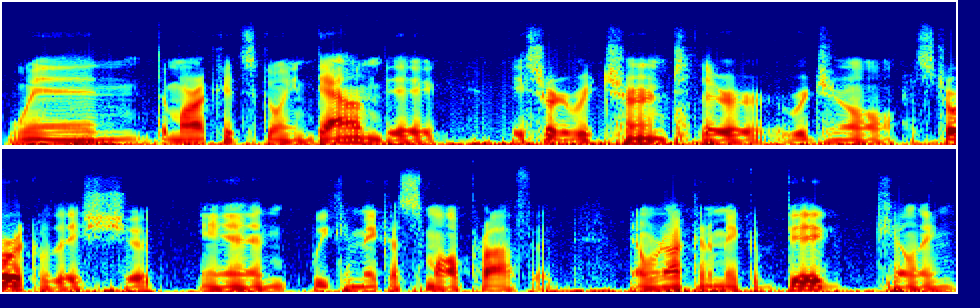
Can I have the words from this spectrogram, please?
when the market's going down big, they sort of return to their original historic relationship and we can make a small profit. Now we're not going to make a big killing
